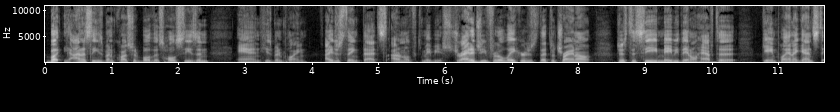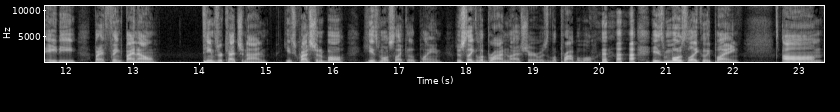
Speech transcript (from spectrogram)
but honestly, he's been questionable this whole season, and he's been playing. I just think that's I don't know if it's maybe a strategy for the Lakers that they're trying out just to see maybe they don't have to game plan against AD, but I think by now teams are catching on. He's questionable. He's most likely playing, just like LeBron last year was probable. he's most likely playing. Um,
